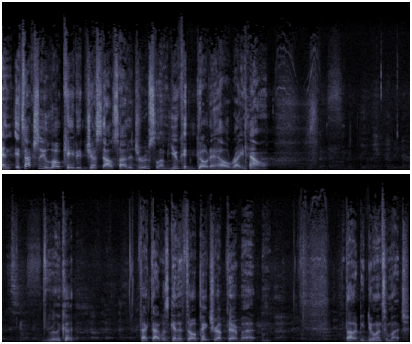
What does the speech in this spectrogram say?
And it's actually located just outside of Jerusalem. You could go to hell right now. You really could. In fact, I was going to throw a picture up there, but thought I'd be doing too much.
